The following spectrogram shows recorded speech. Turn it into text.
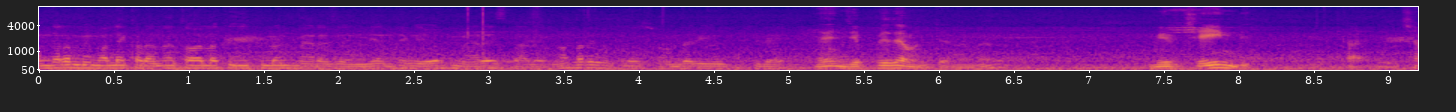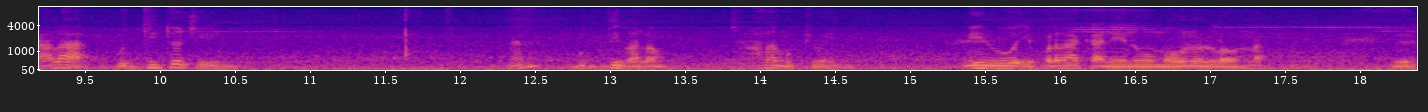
అందరం మేము మళ్ళీ ఇక్కడ అన్నతో వాళ్ళకి ఈ పిల్లలకి మ్యారేజ్ అయింది. అంతే ఎవరికి మ్యారేజ్ కాలేదు. అందరి అందరి ఇదే. నేను చెప్పేదే ఉంటాను మీరు చేయండి. చాలా బుద్ధితో చేయండి? బుద్ధి బలం చాలా ముఖ్యమైనది. మీరు ఇప్పటిదాకా నేను మౌనంలో ఉన్నా మీరు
